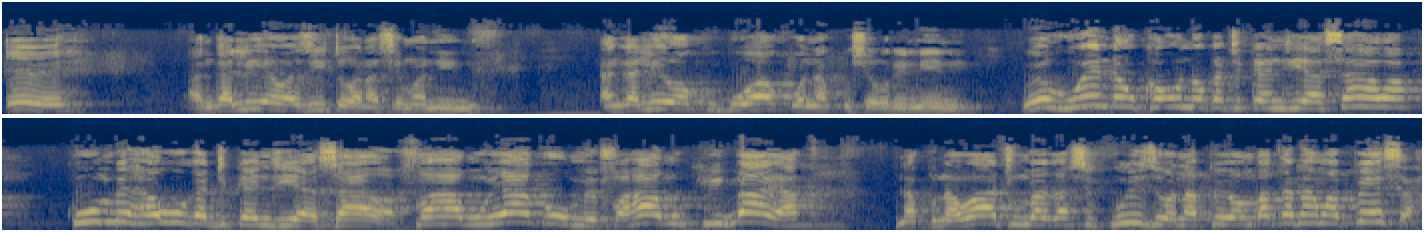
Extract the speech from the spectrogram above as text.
ewe angalia wazito wanasema nini. Angalia wakubwa wako wanakushauri nini. Wewe huenda ukaona katika njia sawa kumbe hauko katika njia sawa. Fahamu yako umefahamu kibaya na kuna watu mpaka siku hizi wanapewa mpaka na mapesa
